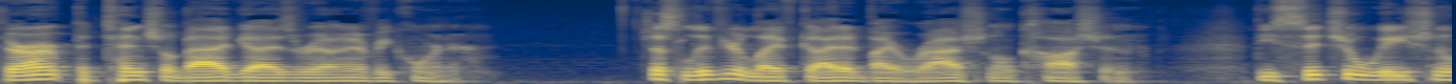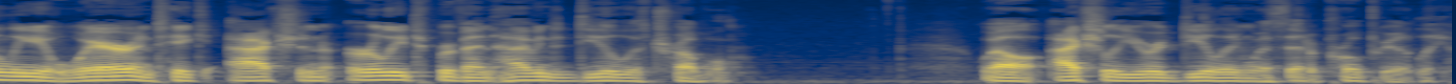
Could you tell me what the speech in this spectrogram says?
There aren't potential bad guys around every corner. Just live your life guided by rational caution. Be situationally aware and take action early to prevent having to deal with trouble. Well, actually, you're dealing with it appropriately.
